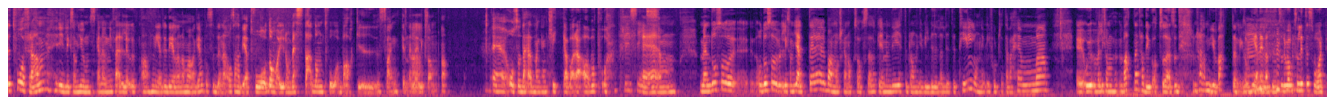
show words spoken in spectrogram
Eh, hade två fram i liksom ljumskarna ungefär, eller upp, ja, nedre delen av magen på sidorna. Och så hade jag två, och de var ju de bästa, de två bak i svanken. Eller Ja. liksom, ja. eh, och så det här att man kan klicka bara av och på. Precis. Ehm, men då så, och då så liksom hjälpte barnmorskan också oss att okej men det är jättebra om ni vill vila lite till, om ni vill fortsätta vara hemma. Eh, och liksom, vattnet hade ju gått så alltså, det rann ju vatten liksom hela, hela tiden så det var också lite svårt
